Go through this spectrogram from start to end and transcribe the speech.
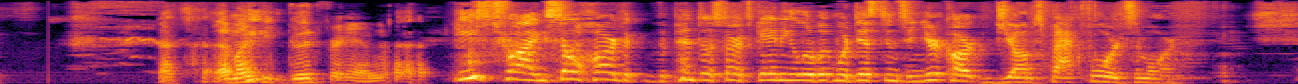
That's that might be good for him. He's trying so hard, the, the Pinto starts gaining a little bit more distance, and your car jumps back forward some more.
